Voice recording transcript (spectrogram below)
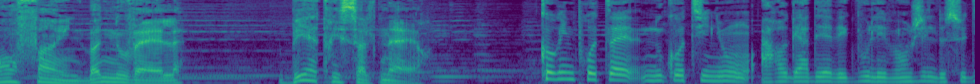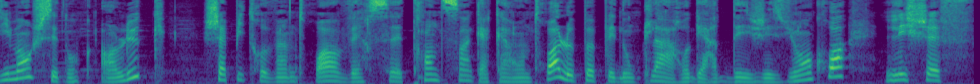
Enfin une bonne nouvelle. Béatrice Soltner. Corinne Protet, nous continuons à regarder avec vous l'évangile de ce dimanche. C'est donc en Luc, chapitre 23, versets 35 à 43. Le peuple est donc là à regarder Jésus en croix. Les chefs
